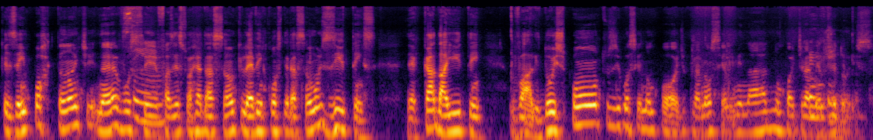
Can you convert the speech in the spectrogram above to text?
Quer dizer, é importante né, você Sim. fazer sua redação que leve em consideração os itens. Né? Cada item vale dois pontos e você não pode, para não ser eliminado, não pode tirar Perfeito. menos de dois.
